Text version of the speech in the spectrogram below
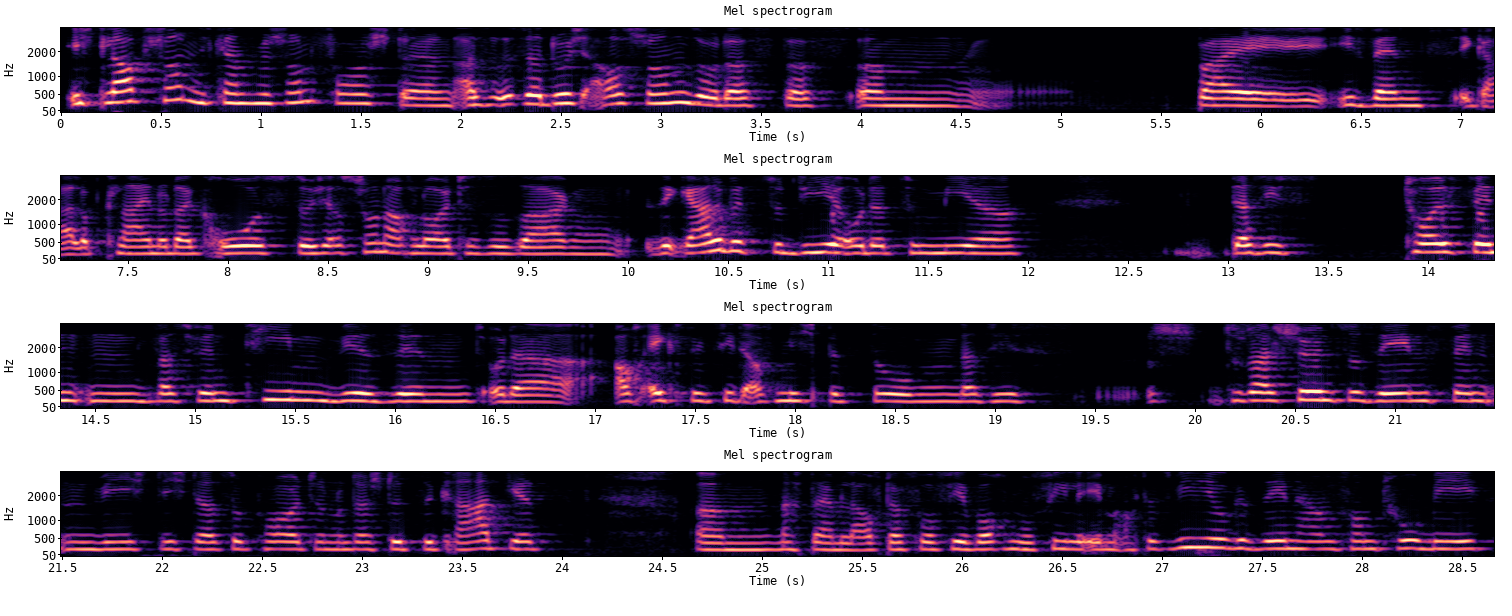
Ich glaube schon, ich kann es mir schon vorstellen. Also es ist ja durchaus schon so, dass das ähm, bei Events, egal ob klein oder groß, durchaus schon auch Leute so sagen, egal ob jetzt zu dir oder zu mir, dass es toll finden, was für ein Team wir sind oder auch explizit auf mich bezogen, dass sie es total schön zu sehen finden, wie ich dich da supporte und unterstütze. Gerade jetzt ähm, nach deinem Lauf da vor vier Wochen, wo viele eben auch das Video gesehen haben vom Tobi,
